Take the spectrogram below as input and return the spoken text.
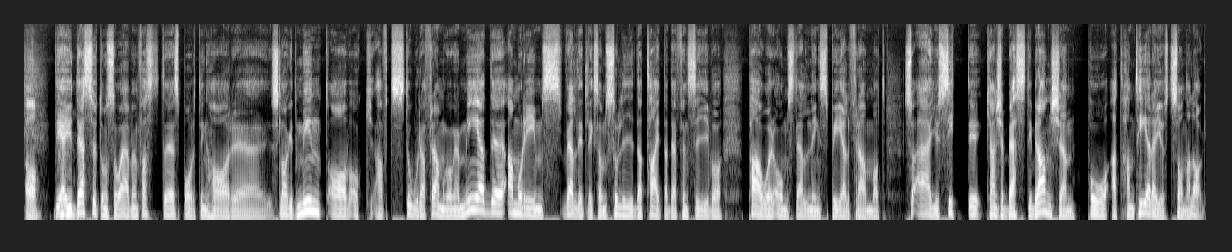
Ja, Det är ju dessutom så, även fast eh, Sporting har eh, slagit mynt av och haft stora framgångar med eh, Amorims väldigt liksom solida, tajta defensiv och power-omställningsspel framåt, så är ju City kanske bäst i branschen på att hantera just sådana lag.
